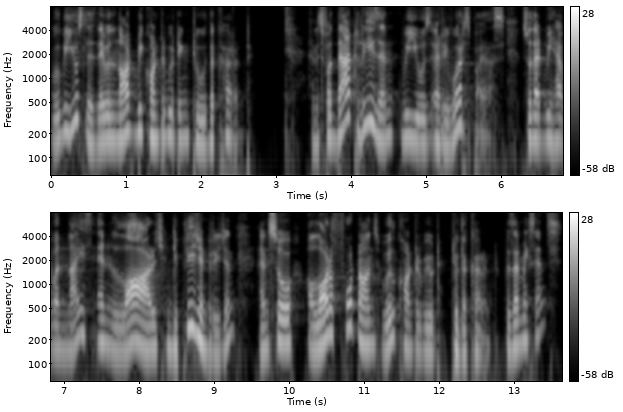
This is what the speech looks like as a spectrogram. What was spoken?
will be useless. They will not be contributing to the current. And it's for that reason we use a reverse bias so that we have a nice and large depletion region. And so a lot of photons will contribute to the current. Does that make sense?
